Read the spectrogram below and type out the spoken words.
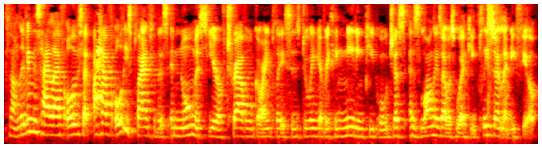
So I'm living this high life. All of a sudden, I have all these plans for this enormous year of travel, going places, doing everything, meeting people, just as long as I was working. Please don't let me feel.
